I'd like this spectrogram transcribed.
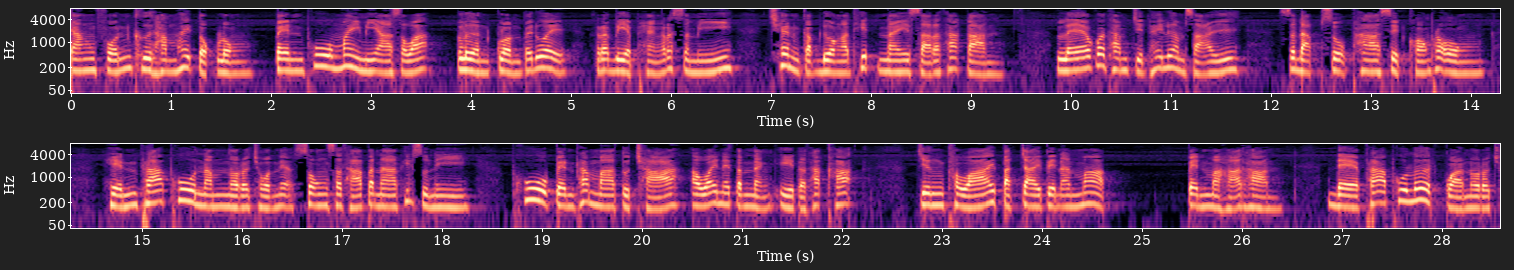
ยังฝนคือทำให้ตกลง เป็นผู้ไม่มีอาสวะ เกลื่อนกล่นไปด้วย ระเบียบแห่งรัศมี เช่นกับดวงอาทิตย์ในสารทาการ แล้วก็ทำจิตให้เลื่อมใส สดับสุภาษิตของพระองค์ เห็นพระผู้นำนรชนเนี่ยทรงสถาปนาภิกษุณี ผู้เป็นพระมาตุฉาเอาไว้ในตำแหน่งเอตทัคคะ จึงถวายปัจจัยเป็นอันมาก เป็นมหาทาน แด่พระผู้เลิศกว่านรช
